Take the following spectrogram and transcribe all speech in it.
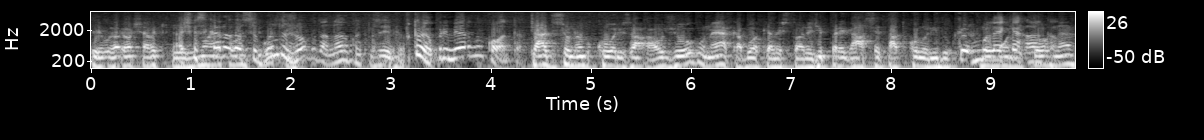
eu, eu achava que Acho ele que esse não era cara é o segundo assim. jogo da Namco, inclusive. Então, o primeiro não conta. Já adicionando cores ao, ao jogo, né? Acabou aquela história de pregar acetato colorido os no moleque monitor, arrancam. né?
